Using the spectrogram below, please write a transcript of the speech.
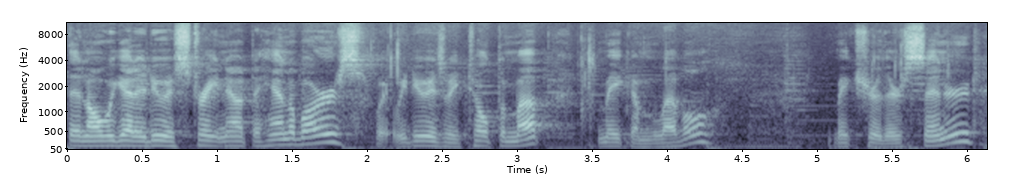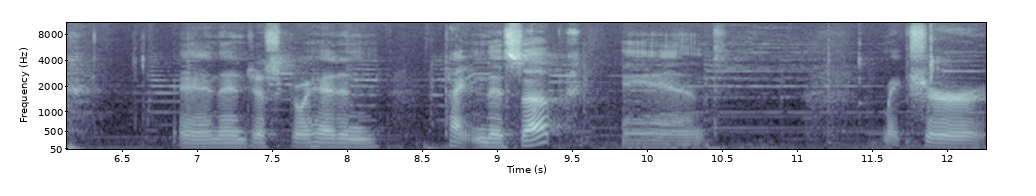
then all we gotta do is straighten out the handlebars. What we do is we tilt them up, make them level, make sure they're centered, and then just go ahead and tighten this up and make sure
